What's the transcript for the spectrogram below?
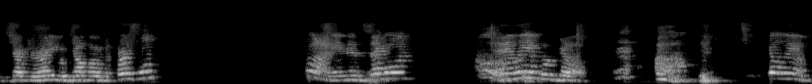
Instructor ready? We'll jump over the first one. Come on, and then the second one. And Liam will go. Ah. Go, Liam.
